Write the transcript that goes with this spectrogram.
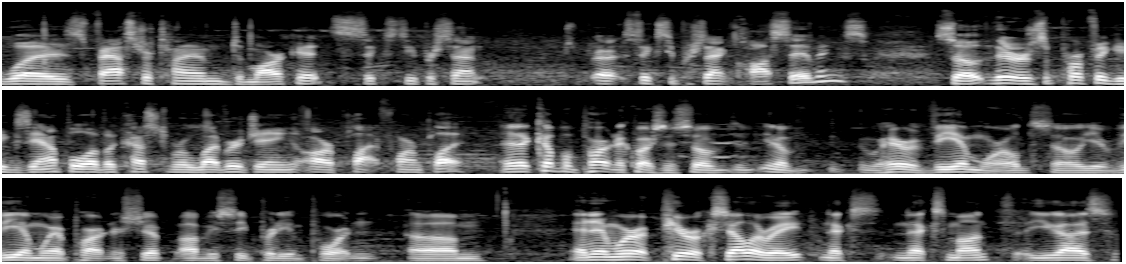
was faster time to market, 60% uh, 60% cost savings. So there's a perfect example of a customer leveraging our platform play. And a couple partner questions. So, you know, we're here at VMworld, so your VMware partnership, obviously pretty important. Um, and then we're at Pure Accelerate next next month. You guys,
